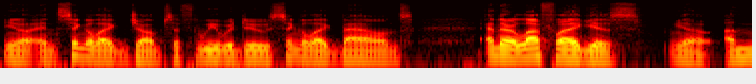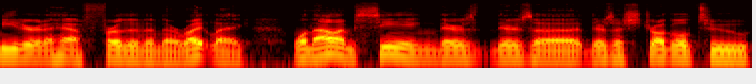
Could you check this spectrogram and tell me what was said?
you know, and single leg jumps, if we would do single leg bounds and their left leg is, you know, a meter and a half further than their right leg, well now I'm seeing there's there's a there's a struggle to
